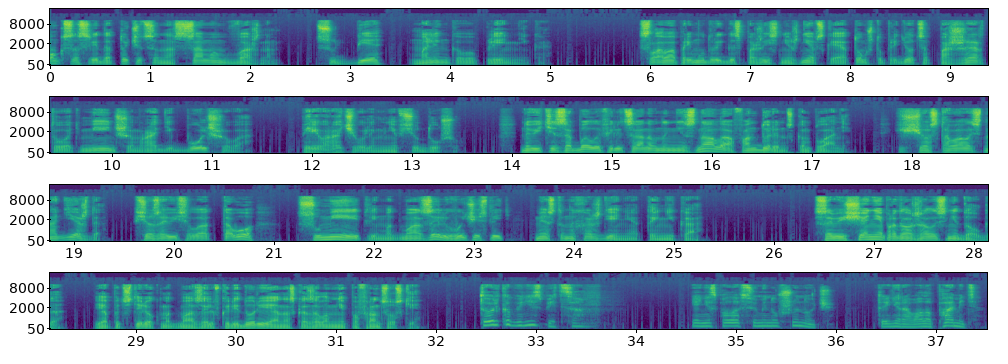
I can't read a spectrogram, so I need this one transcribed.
мог сосредоточиться на самом важном судьбе маленького пленника. Слова премудрой госпожи Снежневской о том, что придется пожертвовать меньшим ради большего, переворачивали мне всю душу. Но ведь Изабелла Фелициановна не знала о фандоринском плане. Еще оставалась надежда. Все зависело от того, сумеет ли мадемуазель вычислить местонахождение тайника. Совещание продолжалось недолго. Я подстерег мадемуазель в коридоре, и она сказала мне по-французски: "Только бы не сбиться". Я не спала всю минувшую ночь. Тренировала память.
